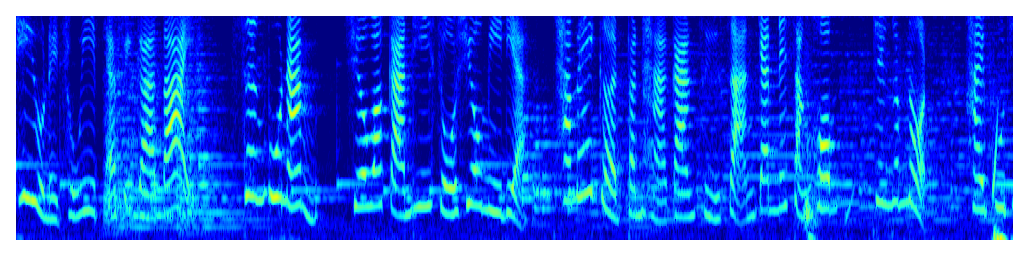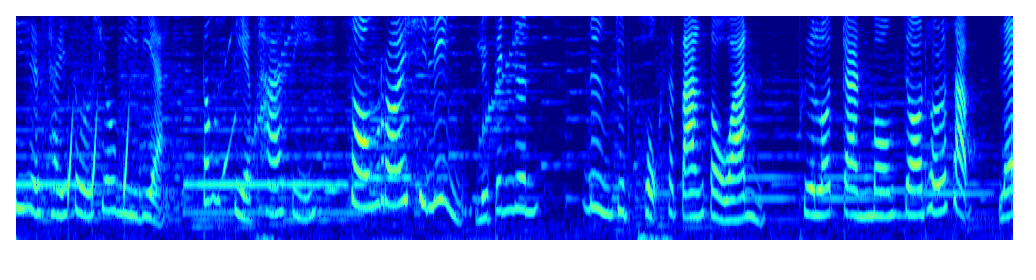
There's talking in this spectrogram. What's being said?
ที่อยู่ในทวีปแอฟริกาใต้ ซึ่งผู้นำ เชื่อว่าการที่โซเชียลมีเดียทำให้เกิดปัญหาการสื่อสารกันในสังคม จึงกำหนดให้ผู้ที่จะใช้โซเชียลมีเดียต้องเสียภาษี 200 ชิลลิง หรือเป็นเงิน 1.6 สตางค์ต่อวัน เพื่อลดการมองจอโทรศัพท์ และ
